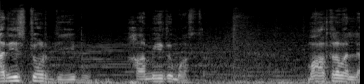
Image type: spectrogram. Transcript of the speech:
അരിസ്റ്റോർ ദീപു ഹമീദ് മാസ്റ്റർ. മാത്രമല്ല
